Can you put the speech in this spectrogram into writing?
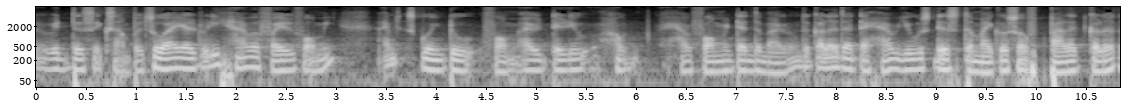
with this example. So I already have a file for me. I'm just going to form. I will tell you how I have formatted the background. The color that I have used is the Microsoft palette color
